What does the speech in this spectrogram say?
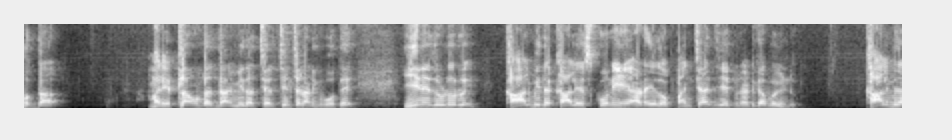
వద్దా? మరి ఎట్లా ఉంటుంది దాని మీద చర్చించడానికి పోతే ఈయన చూడు కాలు మీద కాలేసుకొని ఆడ ఏదో పంచాయతీ చెప్పినట్టుగా పోయిండు. కాలు మీద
